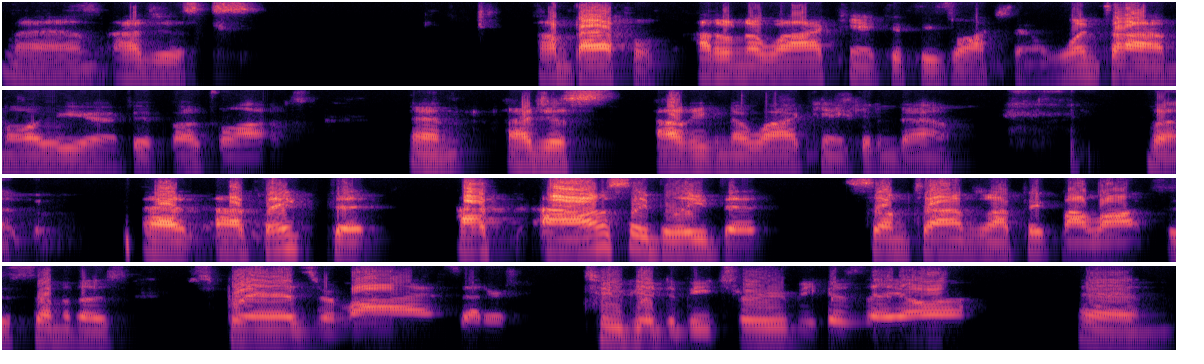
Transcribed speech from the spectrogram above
Man, I just I'm baffled. I don't know why I can't get these locks down. One time oh all year I've hit both locks, and I just I don't even know why I can't get them down. But I, I think that I, I honestly believe that sometimes when I pick my locks, is some of those spreads or lines that are too good to be true because they are, and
